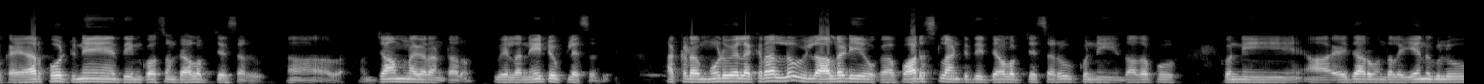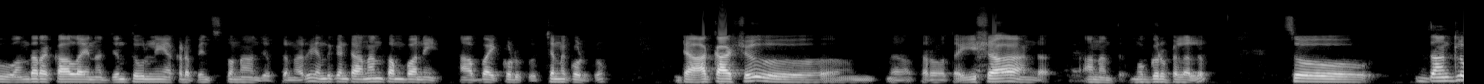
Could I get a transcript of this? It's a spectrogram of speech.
ఒక ఎయిర్పోర్ట్నే దీనికోసం డెవలప్ చేశారు. జామ్నగర్ జామ్ నగర్ అంటారు. వీళ్ళ నేటివ్ ప్లేస్ అది. అక్కడ మూడు వేల ఎకరాల్లో వీళ్ళు ఆల్రెడీ ఒక ఫారెస్ట్ లాంటిది డెవలప్ చేశారు. కొన్ని దాదాపు కొన్ని ఐదారు వందల ఏనుగులు వంద రకాలైన జంతువుల్ని అక్కడ పెంచుతున్నా అని చెప్తున్నారు. ఎందుకంటే అనంత్ అంబానీ ఆ అబ్బాయి కొడుకు చిన్న కొడుకు. అంటే ఆకాష్ తర్వాత ఈషా అండ్ అనంత్ ముగ్గురు పిల్లలు. సో దాంట్లో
